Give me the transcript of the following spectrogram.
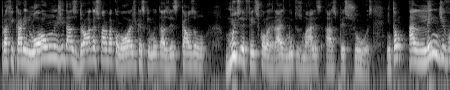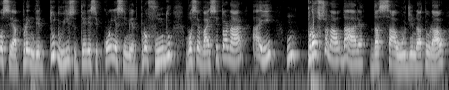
para ficarem longe das drogas farmacológicas que muitas vezes causam muitos efeitos colaterais, muitos males às pessoas. Então, além de você aprender tudo isso, ter esse conhecimento profundo, você vai se tornar aí um profissional da área da saúde natural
